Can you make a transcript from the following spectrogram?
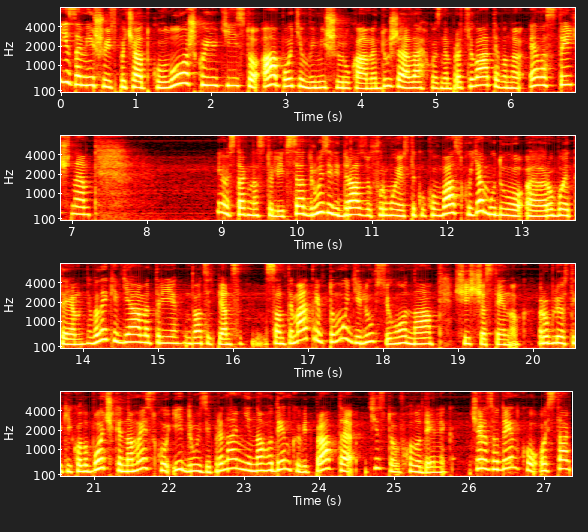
І замішую спочатку ложкою тісто, а потім вимішую руками. Дуже легко з ним працювати, воно еластичне. І ось так на столі. Все, друзі, відразу формую ось таку ковбаску. Я буду е, робити великий в діаметрі 25 см, тому ділю всього на 6 частинок. Роблю ось такі колобочки на миску, і, друзі, принаймні на годинку відправте тісто в холодильник. Через годинку, ось так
